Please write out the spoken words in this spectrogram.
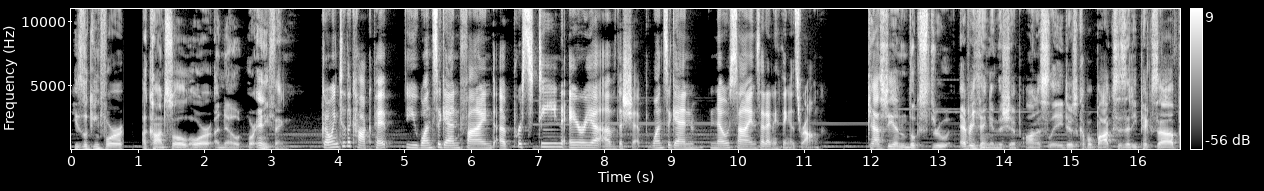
He's looking for a console or a note or anything. Going to the cockpit, you once again find a pristine area of the ship. Once again, no signs that anything is wrong. Castian looks through everything in the ship, honestly. There's a couple boxes that he picks up.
